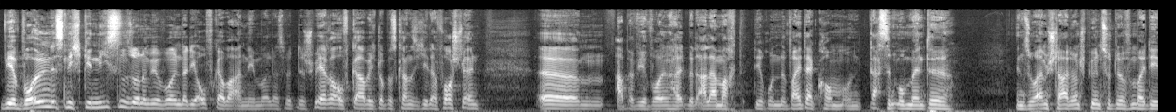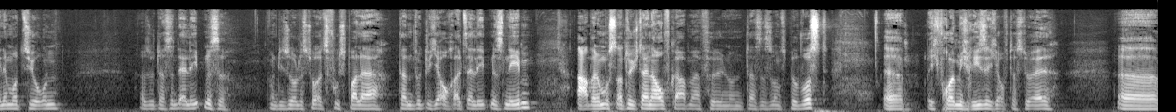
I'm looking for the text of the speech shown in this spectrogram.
wir wollen es nicht genießen, sondern wir wollen da die Aufgabe annehmen, weil das wird eine schwere Aufgabe, ich glaube, das kann sich jeder vorstellen. Ähm, aber wir wollen halt mit aller Macht die Runde weiterkommen und das sind Momente, in so einem Stadion spielen zu dürfen, bei den Emotionen. Also das sind Erlebnisse. Und die solltest du als Fußballer dann wirklich auch als Erlebnis nehmen. Aber du musst natürlich deine Aufgaben erfüllen und das ist uns bewusst. Äh, ich freue mich riesig auf das Duell. Äh,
